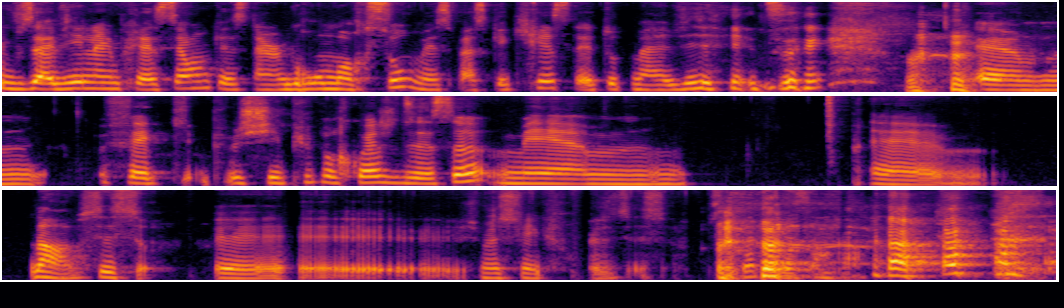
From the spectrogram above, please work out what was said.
vous aviez l'impression que c'était un gros morceau, mais c'est parce que Chris, c'était toute ma vie. euh, fait que je sais plus pourquoi je disais ça, mais euh, non, c'est ça. Euh, je me souviens plus pourquoi je disais ça. C'est pas intéressant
